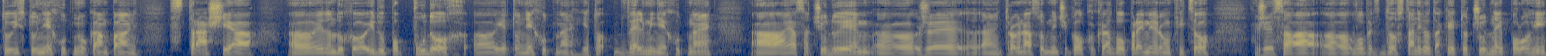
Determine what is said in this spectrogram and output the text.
tú istú nechutnú kampaň, strašia, jednoducho idú po pudoch. Je to nechutné, je to veľmi nechutné. A ja sa čudujem, že ja neviem, trojnásobný, či koľkokrát bol premiérom Fico, že sa vôbec dostane do takejto čudnej polohy,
